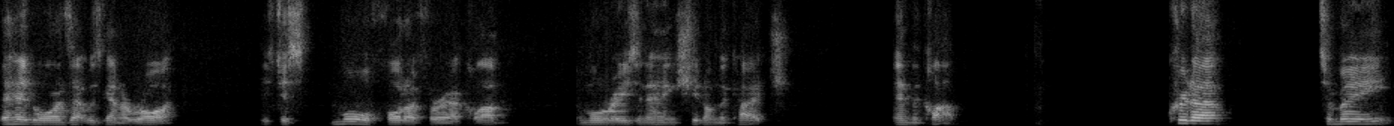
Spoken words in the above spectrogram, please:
the headlines that was going to write is just more fodder for our club, and more reason to hang shit on the coach and the club. Critter, to me,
